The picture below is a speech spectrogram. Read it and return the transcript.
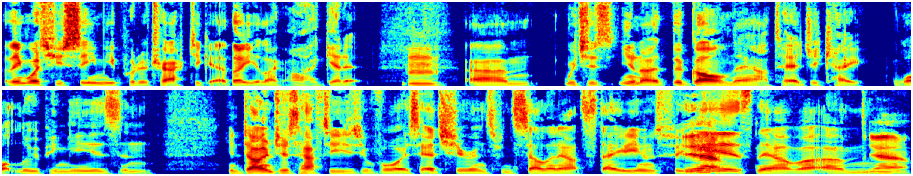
I think once you see me put a track together, you're like, oh, I get it. Um, which is, you know, the goal now to educate what looping is and you don't just have to use your voice. Ed Sheeran's been selling out stadiums for Yeah. years now, but um, Yeah.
